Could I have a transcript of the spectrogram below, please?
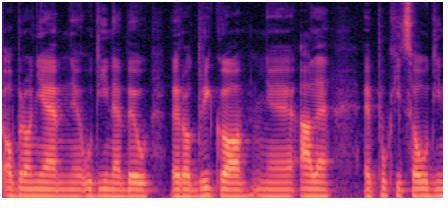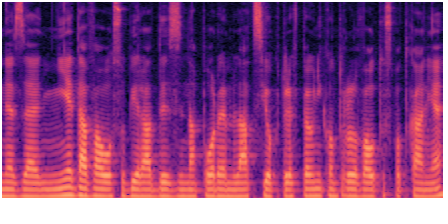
obronie Udine był Rodrigo, ale póki co Udinese nie dawało sobie rady z naporem Lazio, które w pełni kontrolowało to spotkanie.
